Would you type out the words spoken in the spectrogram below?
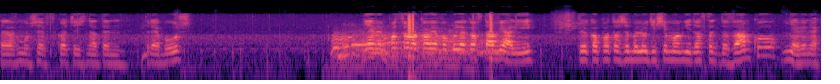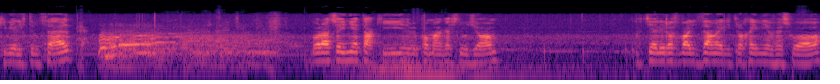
Teraz muszę wskoczyć na ten trebusz. Nie wiem po co rokowie w ogóle go stawiali. Tylko po to, żeby ludzie się mogli dostać do zamku? Nie wiem jaki mieli w tym cel. Bo raczej nie taki, żeby pomagać ludziom. Chcieli rozwalić zamek i trochę im nie wyszło.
